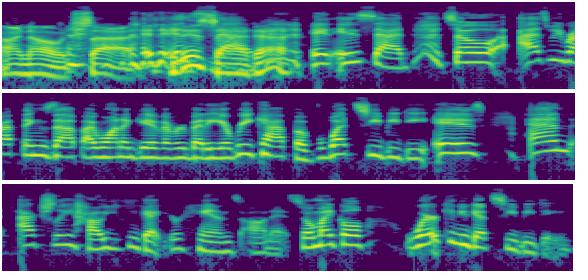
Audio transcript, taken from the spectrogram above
I know it's sad. it, is it is sad. sad. Yeah. It is sad. So, as we wrap things up, I want to give everybody a recap of what CBD is and actually how you can get your hands on it. So, Michael, where can you get CBD?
